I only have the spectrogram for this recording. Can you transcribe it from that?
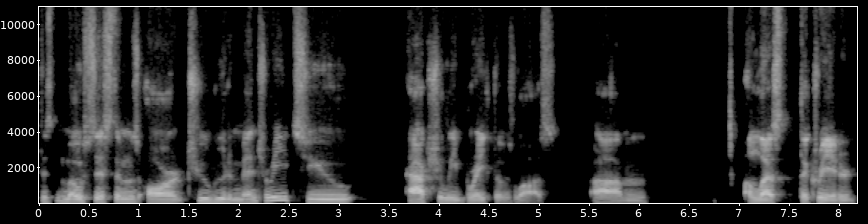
this, most systems are too rudimentary to actually break those laws, um, unless the creator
